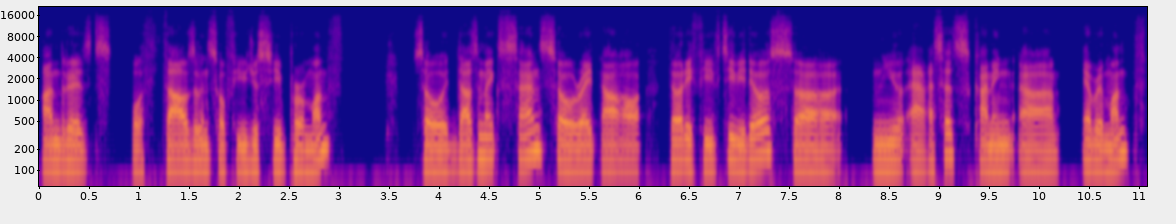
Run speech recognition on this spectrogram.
hundreds or thousands of UGC per month. So it does make sense. So right now, 30, 50 videos, uh, new assets coming uh, every month.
